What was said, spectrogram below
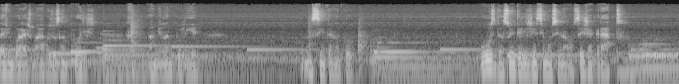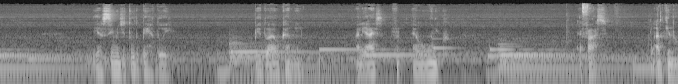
Leve embora as mágoas, os rancores, a melancolia. Então não sinta rancor. Use da sua inteligência emocional, seja grato. E acima de tudo, perdoe. Perdoar é o caminho. Aliás, é o único. É fácil? Claro que não.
